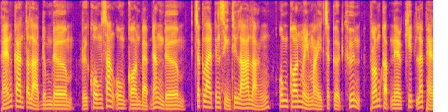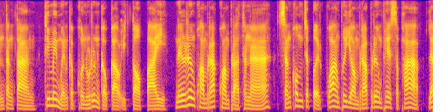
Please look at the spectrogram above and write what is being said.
แผนการตลาดเดิมๆ หรือโครงสร้างองค์กรแบบดั้งเดิม จะกลายเป็นสิ่งที่ล้าหลัง องค์กรใหม่ๆ จะเกิดขึ้น พร้อมกับแนวคิดและแผนต่างๆ ที่ไม่เหมือนกับคนรุ่นเก่าๆ อีกต่อไป ในเรื่องความรักความปรารถนา สังคมจะเปิดกว้างเพื่อยอมรับเรื่องเพศสภาพ และ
